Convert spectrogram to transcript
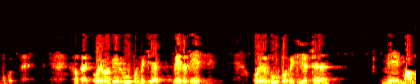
මොකොත් නැහැ හොඳයි ඔය වගේ රූප මිටියක් මේද තියෙන්නේ ඔය රූප මිටියට මේ මම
